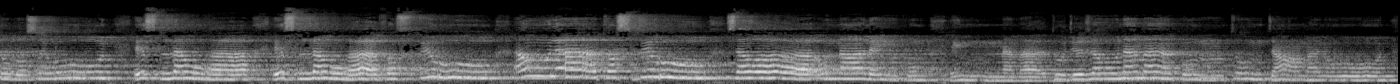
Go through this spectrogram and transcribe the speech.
تبصرون؟ اصلوها اصلوها فاصبروا أو لا تصبروا. سواء عليكم إنما تجزون ما كنتم تعملون.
